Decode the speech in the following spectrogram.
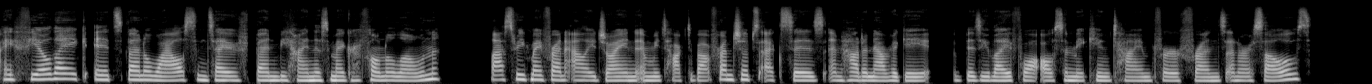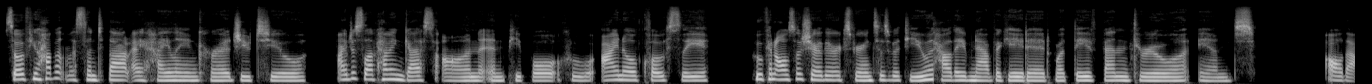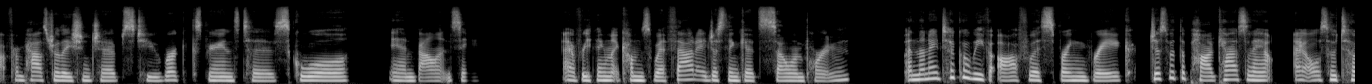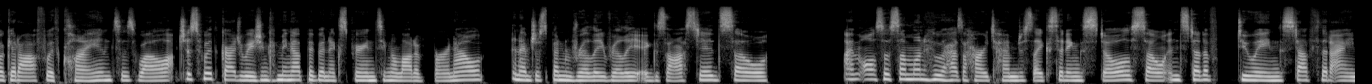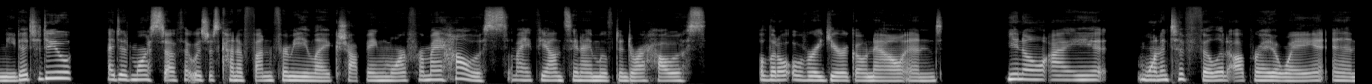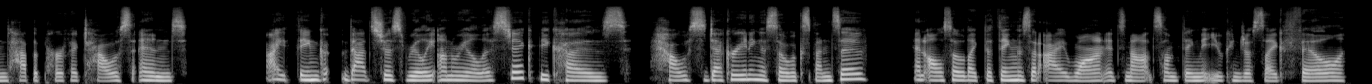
I feel like it's been a while since I've been behind this microphone alone. Last week, my friend Allie joined and we talked about friendships, exes, and how to navigate a busy life while also making time for friends and ourselves. So if you haven't listened to that, I highly encourage you to. I just love having guests on and people who I know closely who can also share their experiences with you, how they've navigated what they've been through, and all that from past relationships to work experience to school and balancing everything that comes with that. I just think it's so important. And then I took a week off with spring break just with the podcast. And I, I also took it off with clients as well. Just with graduation coming up, I've been experiencing a lot of burnout and I've just been really, really exhausted. So I'm also someone who has a hard time just like sitting still. So instead of doing stuff that I needed to do, I did more stuff that was just kind of fun for me, like shopping more for my house. My fiance and I moved into our house a little over a year ago now. And, you know, I wanted to fill it up right away and have the perfect house. And I think that's just really unrealistic because house decorating is so expensive. And also, like the things that I want, it's not something that you can just like fill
